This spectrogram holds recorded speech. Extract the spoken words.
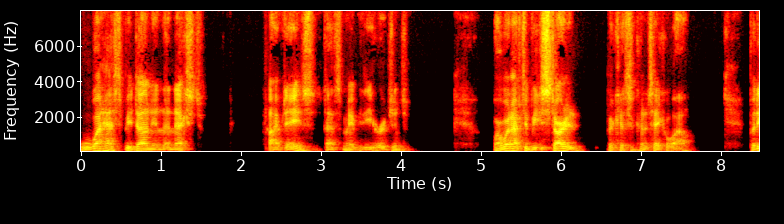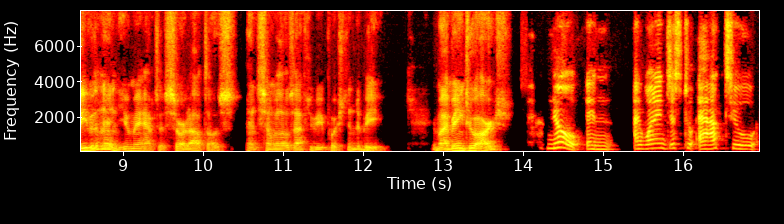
what has to be done in the next five days? That's maybe the urgent. Or what have to be started because it's going to take a while. But even then, you may have to sort out those, and some of those have to be pushed into B. Am I being too harsh? No, and I wanted just to add to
